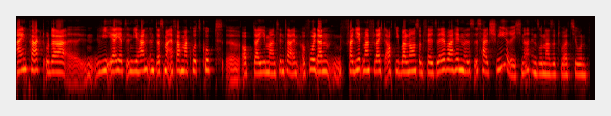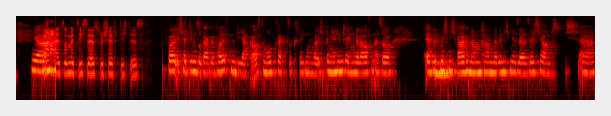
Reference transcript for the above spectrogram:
einpackt oder äh, wie er jetzt in die Hand nimmt, dass man einfach mal kurz guckt, äh, ob da jemand hinter einem, obwohl dann verliert man vielleicht auch die Balance und fällt selber hin. Es ist halt schwierig, ne, in so einer Situation, ja. wenn man halt so mit sich selbst beschäftigt ist. Voll, ich hätte ihm sogar geholfen, die Jacke aus dem Rucksack zu kriegen, weil ich bin ja hinter ihm gelaufen. Also er wird mhm. mich nicht wahrgenommen haben, da bin ich mir sehr sicher. Und ich äh,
